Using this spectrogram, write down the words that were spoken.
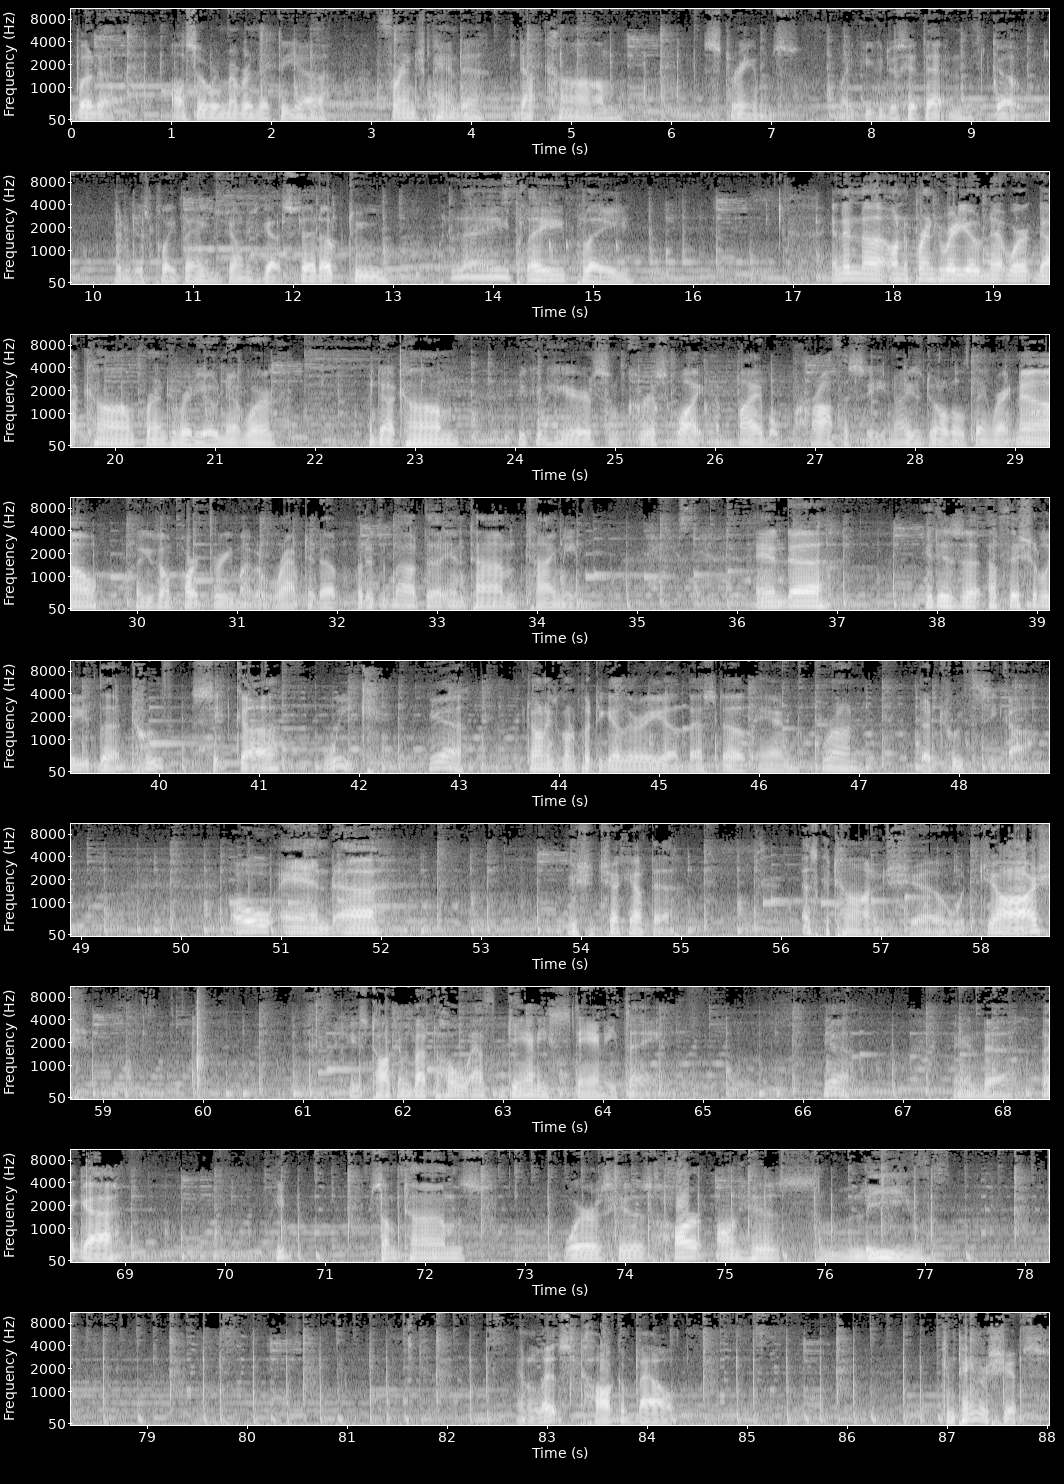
But, uh, also remember that the, uh, FringePanda.com streams. Like, you could just hit that and go. It'll just play things. Johnny's got it set up to play, play, play. And then uh, on the FringeRadioNetwork.com, FringeRadioNetwork.com, you can hear some Chris White and the Bible prophecy. Now he's doing a little thing right now. I think he's on part three, might have wrapped it up, but it's about the end time timing. And uh, it is uh, officially the Truth Seeker week. Yeah. Johnny's going to put together a uh, best of and run the Truth Seeker. Oh, and uh, you should check out the Eschaton show with Josh. He's talking about the whole Afghanistan thing. Yeah. And uh, that guy, he sometimes wears his heart on his sleeve. Let's talk about container ships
